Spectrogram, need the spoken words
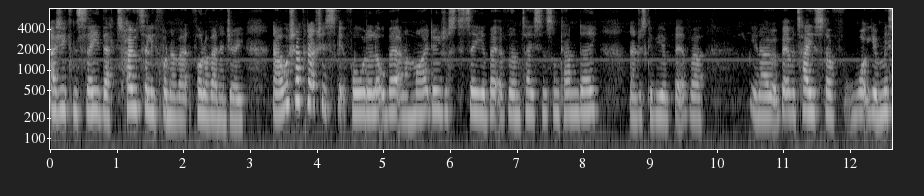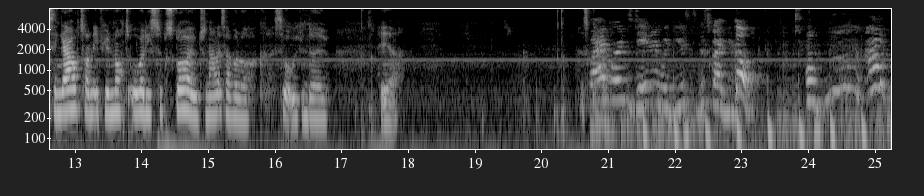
As you can see, they're totally full of full of energy. Now, I wish I could actually skip forward a little bit, and I might do just to see a bit of them tasting some candy, and just give you a bit of a, you know, a bit of a taste of what you're missing out on if you're not already subscribed. Now, let's have a look. See what we can do here. Let's go. Five words Jaden would use to describe you. Go! Oh,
